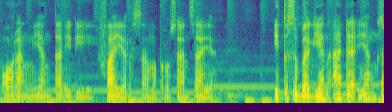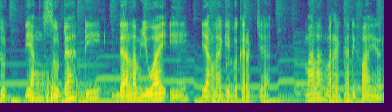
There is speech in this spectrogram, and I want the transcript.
orang yang tadi di fire sama perusahaan saya itu sebagian ada yang su- yang sudah di dalam UIE yang lagi bekerja malah mereka di fire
